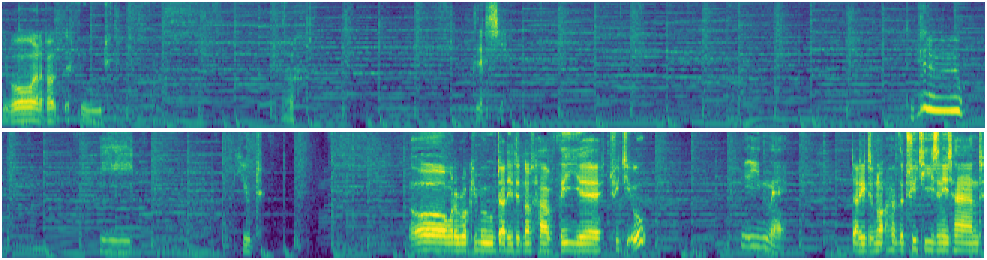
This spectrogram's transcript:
You're all about the food. Oh. Bless you. Hello. Eee. Cute. Oh, what a rookie move. Daddy did not have the uh, treaty. Oh! In there. Daddy did not have the treaties in his hand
